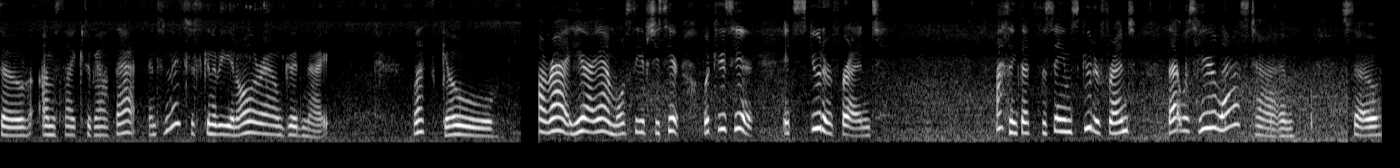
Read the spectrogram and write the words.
so I'm psyched about that. And tonight's just gonna be an all around good night. Let's go. All right, here I am. We'll see if she's here. Look who's here. It's Scooter Friend. I think that's the same Scooter Friend that was here last time. So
